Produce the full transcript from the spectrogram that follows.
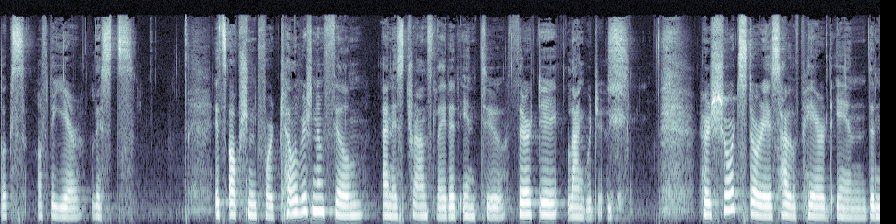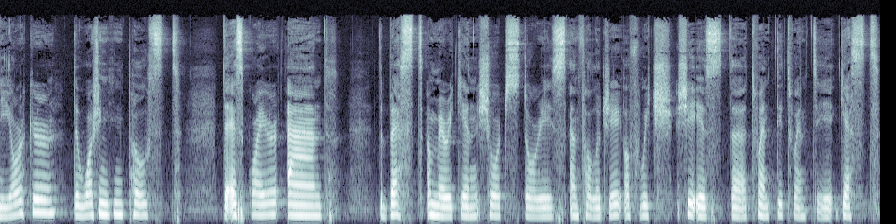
books of the year lists. It's optioned for television and film and is translated into 30 languages. Her short stories have appeared in The New Yorker, The Washington Post, The Esquire, and the Best American Short Stories anthology, of which she is the 2020 guest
